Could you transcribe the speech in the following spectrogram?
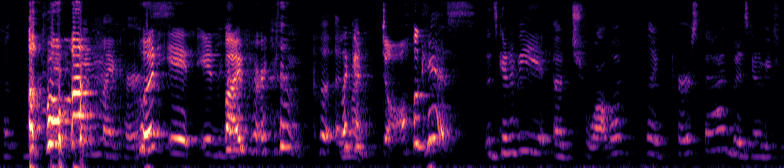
Put my in my purse. Put it in my purse. put like my- a dog. yes. It's gonna be a Chihuahua like purse bag, but it's gonna be for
